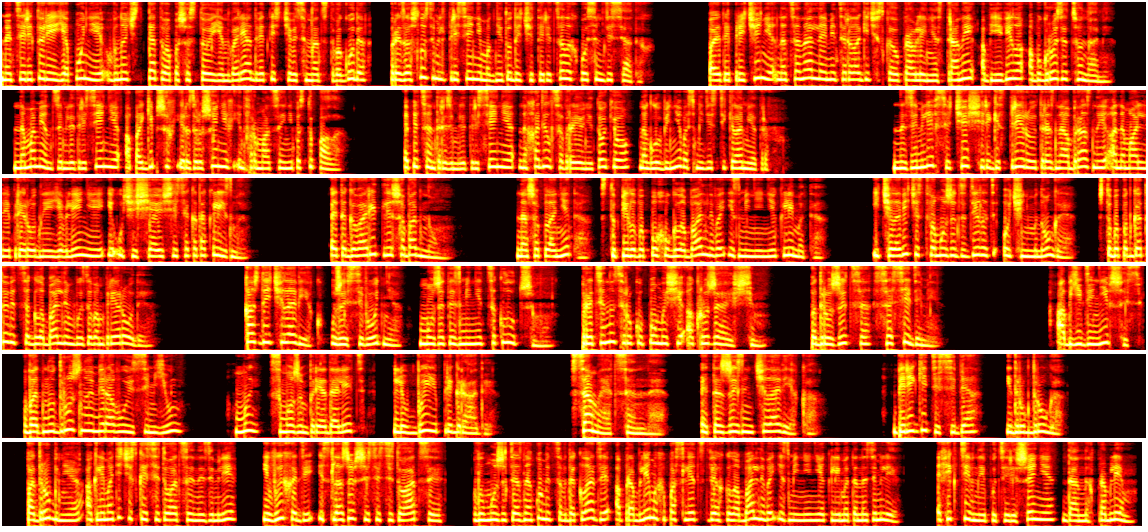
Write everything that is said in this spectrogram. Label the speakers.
Speaker 1: На территории Японии в ночь с 5 по 6 января 2018 года произошло землетрясение магнитудой 4,8. По этой причине Национальное метеорологическое управление страны объявило об угрозе цунами. На момент землетрясения о погибших и разрушениях информации не поступало. Эпицентр землетрясения находился в районе Токио на глубине 80 километров. На Земле все чаще регистрируют разнообразные аномальные природные явления и учащающиеся катаклизмы. Это говорит лишь об одном. Наша планета вступила в эпоху глобального изменения климата, и человечество может сделать очень многое, чтобы подготовиться к глобальным вызовам природы. Каждый человек уже сегодня может измениться к лучшему, протянуть руку помощи окружающим, подружиться с соседями. Объединившись в одну дружную мировую семью, мы сможем преодолеть любые преграды. Самое ценное — это жизнь человека. Берегите себя и друг друга. Подробнее о климатической ситуации на Земле и выходе из сложившейся ситуации вы можете ознакомиться в докладе о проблемах и последствиях глобального изменения климата на Земле, эффективные пути решения данных проблем.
